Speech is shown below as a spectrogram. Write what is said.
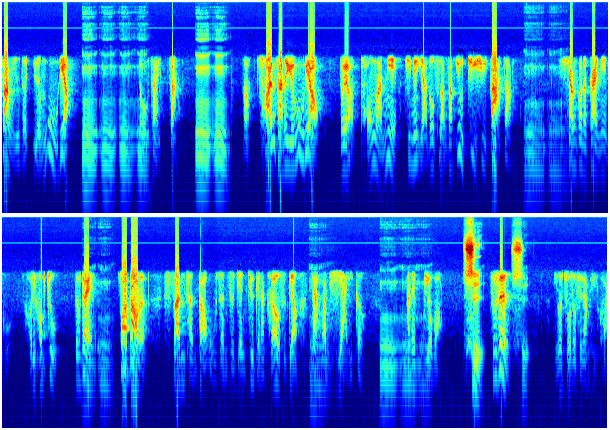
上游的原物料，嗯嗯嗯，都在涨，嗯嗯，啊，船产的原物料都要铜啊镍，今天亚洲市场上又继续大涨，嗯嗯，相关的概念股和你 hold 住，对不对？嗯，抓到了。三成到五成之间就给它 close 掉，再换下一个。嗯嗯，那你丢不？是，是不是？是，你会做的非常愉快。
